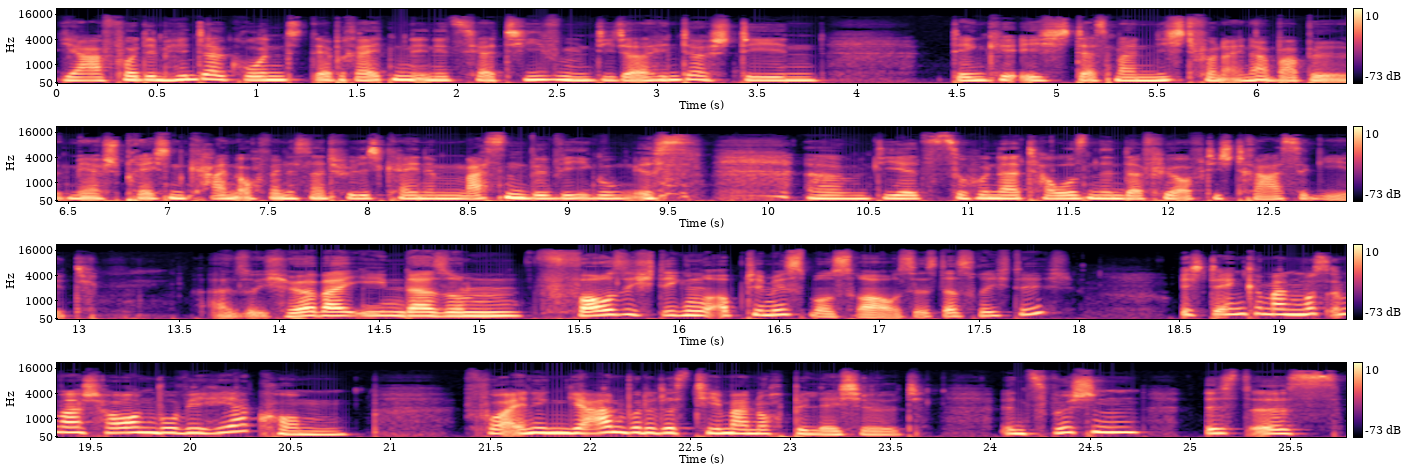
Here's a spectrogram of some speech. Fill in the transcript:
ja, vor dem Hintergrund der breiten Initiativen, die dahinter stehen, denke ich, dass man nicht von einer Bubble mehr sprechen kann, auch wenn es natürlich keine Massenbewegung ist, ähm, die jetzt zu Hunderttausenden dafür auf die Straße geht. Also ich höre bei Ihnen da so einen vorsichtigen Optimismus raus. Ist das richtig? Ich denke, man muss immer schauen, wo wir herkommen. Vor einigen Jahren wurde das Thema noch belächelt. Inzwischen ist es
